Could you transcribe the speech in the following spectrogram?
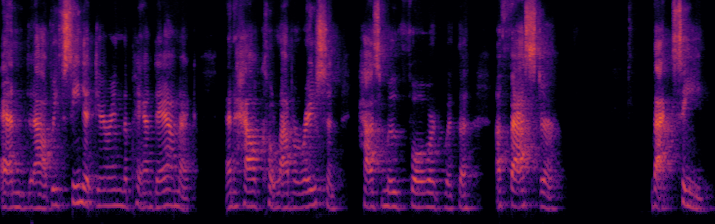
and uh, we've seen it during the pandemic and how collaboration has moved forward with a, a faster vaccine.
